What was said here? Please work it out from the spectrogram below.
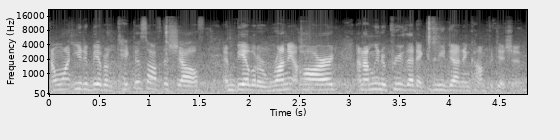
I want you to be able to take this off the shelf and be able to run it hard and I'm going to prove that it can be done in competition.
